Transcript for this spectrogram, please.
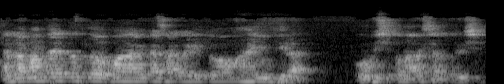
त्यांना मानता येत नसलं महाविकास आघाडी किंवा महायुतीला. ओबीसीतून आरक्षणाचा विषय.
